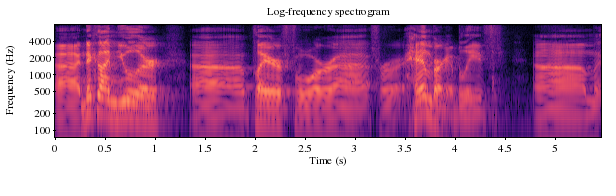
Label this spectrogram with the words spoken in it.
Uh, Nikolai Mueller, uh, player for, uh, for Hamburg, I believe, um,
